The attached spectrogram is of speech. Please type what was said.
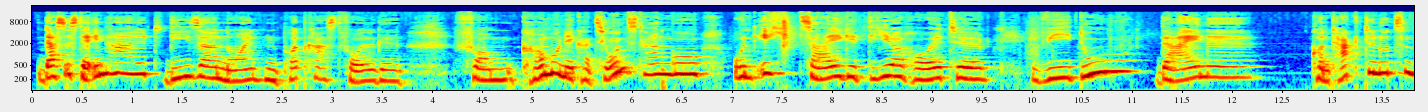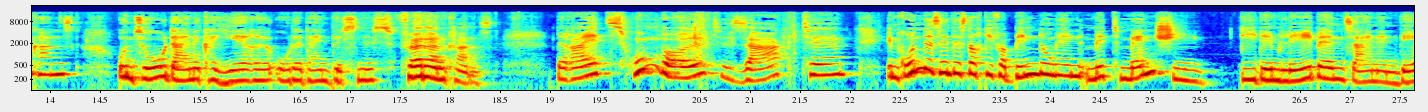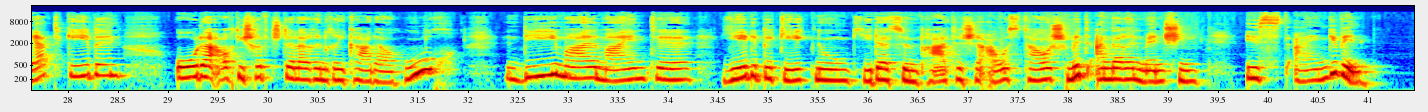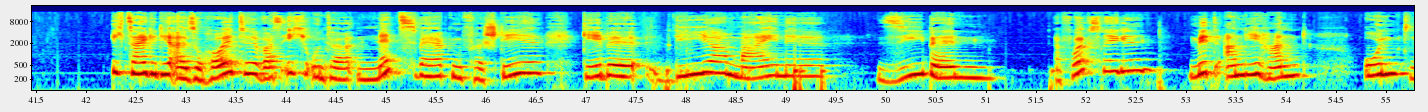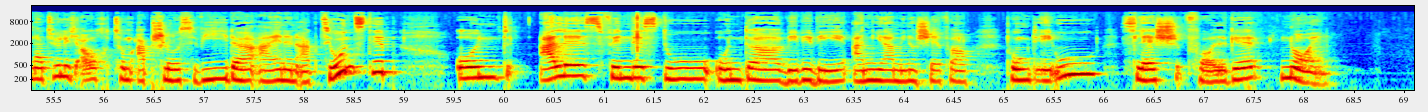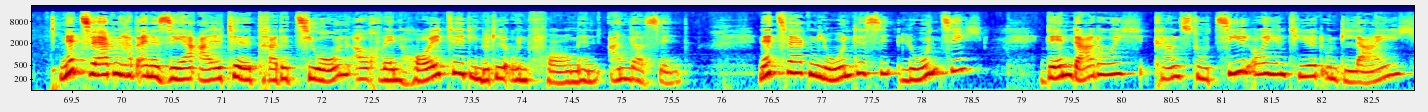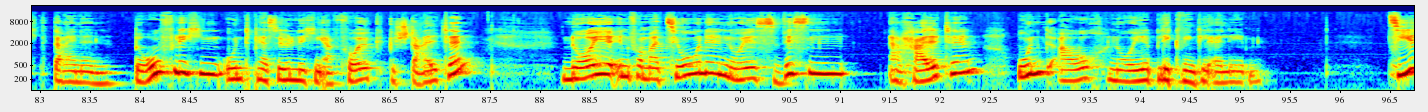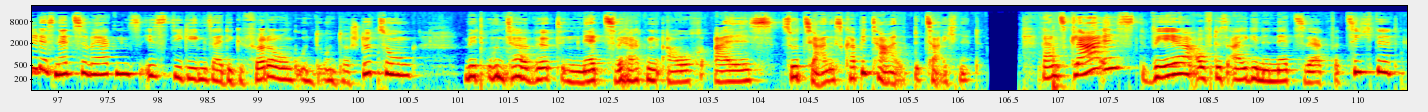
das ist der Inhalt dieser neunten Podcast-Folge vom Kommunikationstango und ich zeige dir heute, wie du deine Kontakte nutzen kannst und so deine Karriere oder dein Business fördern kannst. Bereits Humboldt sagte, im Grunde sind es doch die Verbindungen mit Menschen, die dem Leben seinen Wert geben, oder auch die Schriftstellerin Ricarda Huch, die mal meinte, jede Begegnung, jeder sympathische Austausch mit anderen Menschen ist ein Gewinn. Ich zeige dir also heute, was ich unter Netzwerken verstehe, gebe dir meine sieben Erfolgsregeln mit an die Hand und natürlich auch zum Abschluss wieder einen Aktionstipp und alles findest du unter www.anja-schäfer.eu slash Folge 9. Netzwerken hat eine sehr alte Tradition, auch wenn heute die Mittel und Formen anders sind. Netzwerken lohnt, es, lohnt sich, denn dadurch kannst du zielorientiert und leicht deinen beruflichen und persönlichen Erfolg gestalten, neue Informationen, neues Wissen erhalten und auch neue Blickwinkel erleben. Ziel des Netzwerkens ist die gegenseitige Förderung und Unterstützung. Mitunter wird Netzwerken auch als soziales Kapital bezeichnet. Ganz klar ist, wer auf das eigene Netzwerk verzichtet,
